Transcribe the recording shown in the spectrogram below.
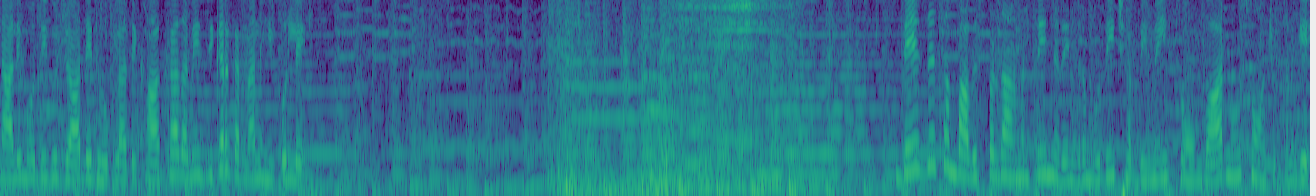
ਨਾਲ ਹੀ ਮੋਦੀ ਗੁਜਰਾਤ ਦੇ ਢੋਕਲਾ ਤੇ ਖਾਖਰਾ ਦਾ ਵੀ ਜ਼ਿਕਰ ਕਰਨਾ ਨਹੀਂ ਭੁੱਲੇ। ਦੇਸ਼ ਦੇ ਸੰਭਾਵਿਤ ਪ੍ਰਧਾਨ ਮੰਤਰੀ ਨਰਿੰਦਰ ਮੋਦੀ 26 ਮਈ ਸੋਮਵਾਰ ਨੂੰ ਸੌਂ ਚੁੱਕਣਗੇ।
